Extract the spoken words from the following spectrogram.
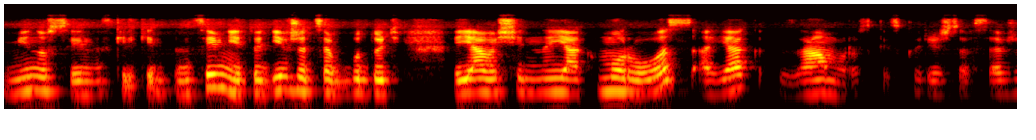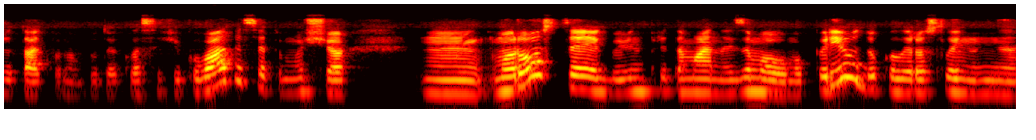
мінуси наскільки інтенсивні. І тоді вже це будуть явища не як мороз, а як заморозки. Скоріше за все, вже так воно буде класифікуватися, тому що мороз це якби він притаманний зимовому періоду, коли рослини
